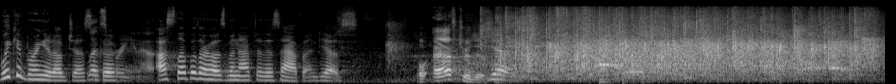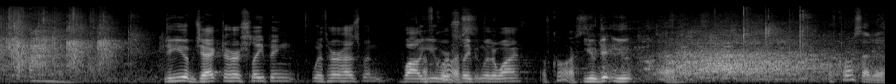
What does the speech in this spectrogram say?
We can bring it up, Jessica. Let's bring it up. I slept with her husband after this happened, yes. Well, after this. Yes. Do you object to her sleeping with her husband while Of you were sleeping with her wife? Of course. You, do- you, Of course I do.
